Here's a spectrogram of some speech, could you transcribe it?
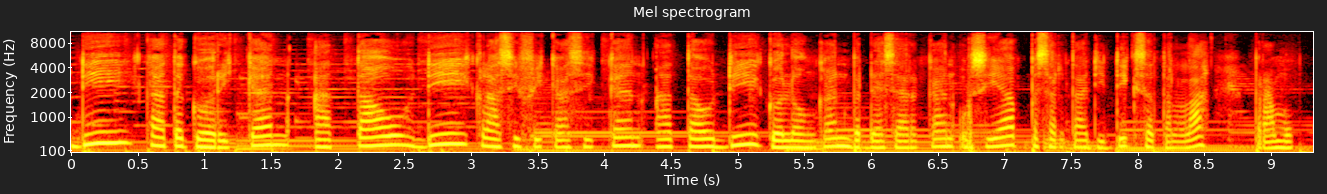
dikategorikan atau diklasifikasikan atau digolongkan berdasarkan usia peserta didik setelah pramuka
